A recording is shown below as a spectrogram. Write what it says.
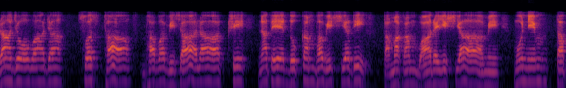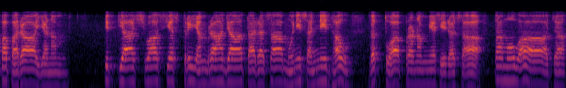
राजोवाच स्वस्था भवविशालाक्षि न ते दुःखं भविष्यति तमहं वारयिष्यामि मुनिं तपपरायणम्। इत्याश्वास्य स्त्रियं राजा तरसा मुनिसन्निधौ गत्वा प्रणम्य शिरसा तमुवाच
